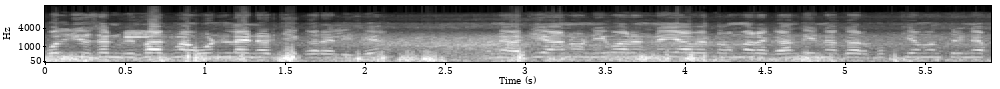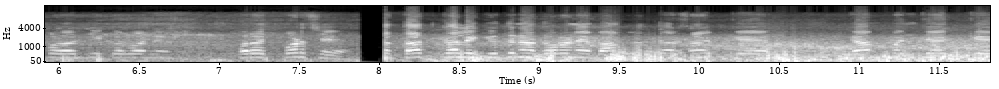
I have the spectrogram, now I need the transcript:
પોલ્યુશન વિભાગમાં ઓનલાઈન અરજી કરેલી છે. અને હજી આનું નિવારણ નહીં આવે તો અમારે ગાંધીનગર મુખ્યમંત્રીને પણ અરજી કરવાની ફરજ પડશે. તાત્કાલિક યુદ્ધના ધોરણે મામલતદાર સાહેબ કે ગ્રામ પંચાયત કે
